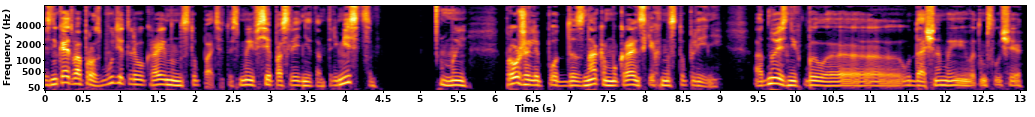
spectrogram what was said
возникает вопрос, будет ли Украина наступать. То есть мы все последние там три месяца, мы прожили под знаком украинских наступлений. Одно из них было э, удачным, и в этом случае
